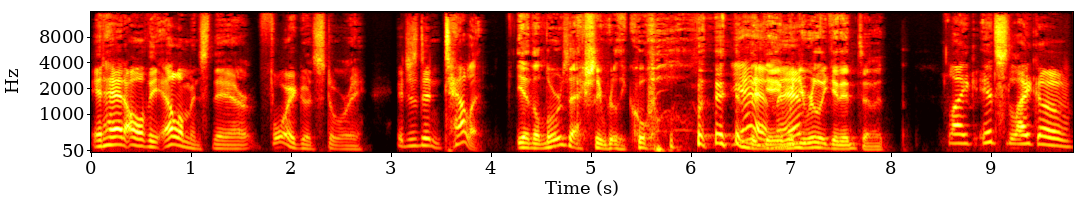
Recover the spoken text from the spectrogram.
It had all the elements there for a good story. It just didn't tell it. yeah, the lore's actually really cool in Yeah, the game when you really get into it. Like it's like a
